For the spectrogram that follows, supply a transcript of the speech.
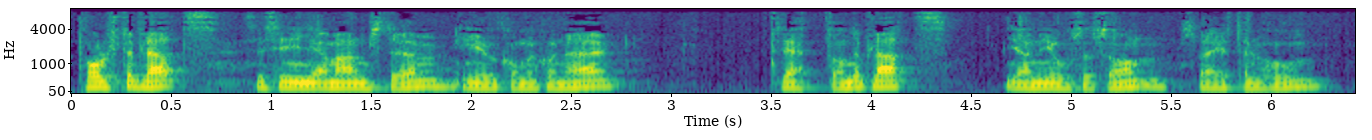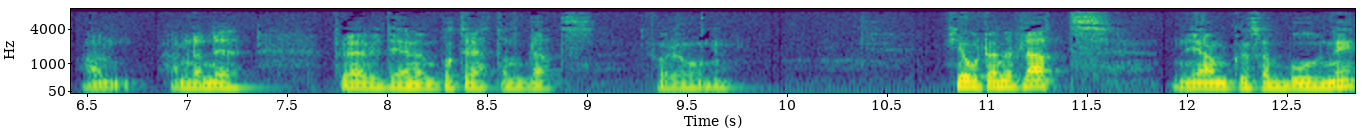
Tolfte plats Cecilia Malmström, EU-kommissionär. Trettonde plats Janne Josefsson, Sveriges Television. Han hamnade för övrigt även på trettonde plats förra gången. Fjortonde plats Nyamko Sabuni,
